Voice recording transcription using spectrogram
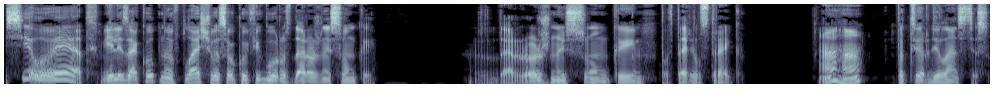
силуэт или закутанную в плащ высокую фигуру с дорожной сумкой. «С дорожной сумкой», — повторил Страйк. «Ага», — подтвердил Энстис.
